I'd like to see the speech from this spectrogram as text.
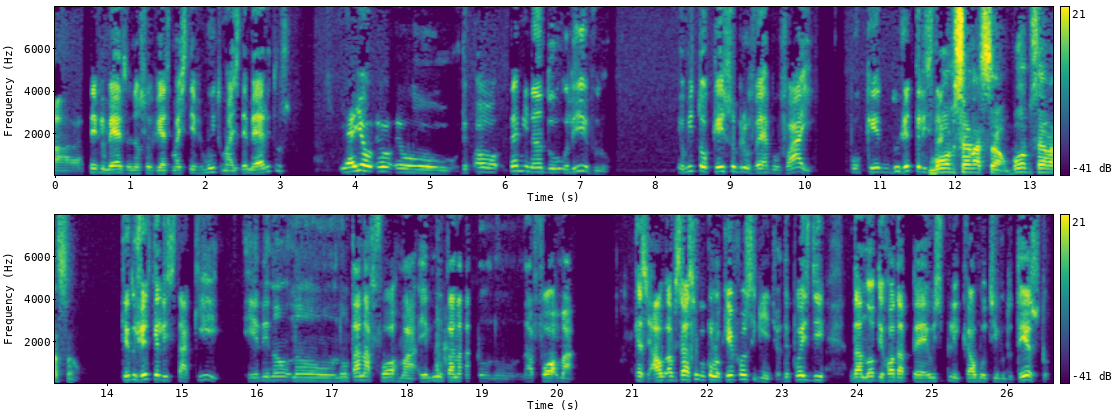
a, teve méritos na União Soviética, mas teve muito mais deméritos. E aí eu, eu, eu, terminando o livro, eu me toquei sobre o verbo vai, porque do jeito que ele está Boa observação, boa observação. Porque do jeito que ele está aqui, ele não não não está na forma, ele não está na, na forma Quer dizer, a observação que eu coloquei foi o seguinte: ó, depois de da nota de rodapé eu explicar o motivo do texto,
